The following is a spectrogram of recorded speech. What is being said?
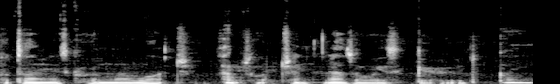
What time it's called on my watch. Thanks for watching, and as always, goodbye.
